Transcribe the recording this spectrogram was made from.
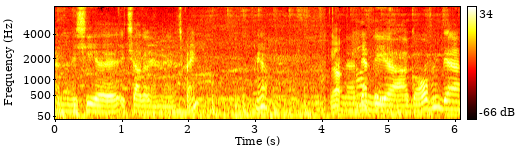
and we see uh, each other in, in Spain. Yeah. Ja. And uh, then we are golfing there.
